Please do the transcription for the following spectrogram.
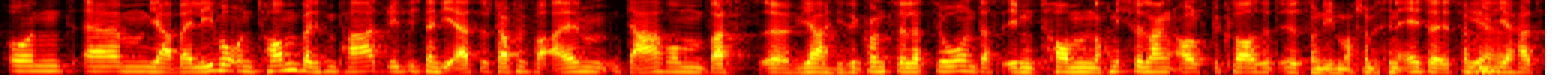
Und ähm, ja, bei Levo und Tom, bei diesem Paar, dreht sich dann die erste Staffel vor allem darum, was äh, ja diese Konstellation, dass eben Tom noch nicht so lange out of the closet ist und eben auch schon ein bisschen älter ist, Familie Ja. hat,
